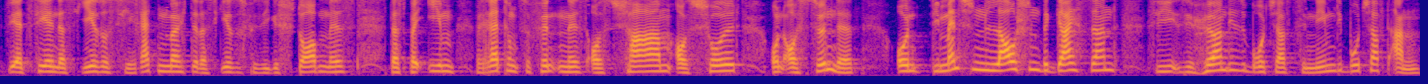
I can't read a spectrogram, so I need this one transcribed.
Sie erzählen, dass Jesus sie retten möchte, dass Jesus für sie gestorben ist, dass bei ihm Rettung zu finden ist aus Scham, aus Schuld und aus Sünde. Und die Menschen lauschen begeisternd, sie, sie hören diese Botschaft, sie nehmen die Botschaft an.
